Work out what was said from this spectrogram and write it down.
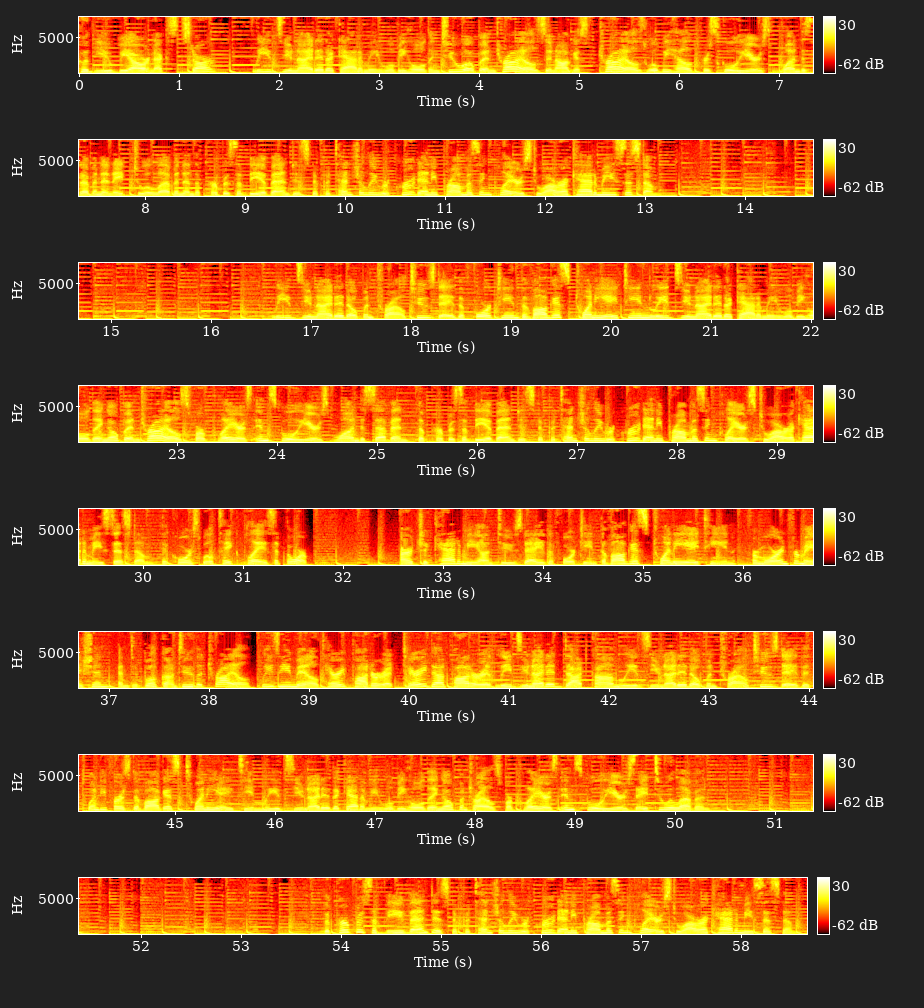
Could you be our next star? Leeds United Academy will be holding two open trials in August. Trials will be held for school years 1 to 7 and 8 to 11 and the purpose of the event is to potentially recruit any promising players to our academy system. Leeds United Open Trial Tuesday the 14th of August 2018 Leeds United Academy will be holding open trials for players in school years 1 to 7. The purpose of the event is to potentially recruit any promising players to our academy system. The course will take place at Thorpe Arch Academy on Tuesday the 14th of August 2018. For more information, and to book onto the trial, please email Terry Potter at terry.potter at leedsunited.com Leeds United Open Trial Tuesday the 21st of August 2018 Leeds United Academy will be holding open trials for players in school years 8 to 11. The purpose of the event is to potentially recruit any promising players to our academy system.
